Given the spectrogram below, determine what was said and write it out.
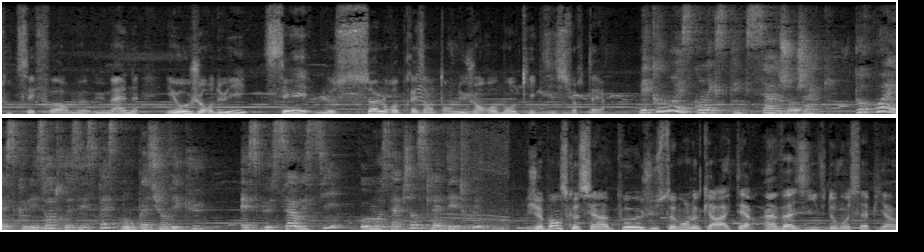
toutes ces formes humaines, et aujourd'hui, c'est le seul représentant du genre Homo qui existe sur Terre. Mais comment est-ce qu'on explique ça, Jean-Jacques? Pourquoi est-ce que les autres espèces n'ont pas survécu? Est-ce que ça aussi, Homo sapiens l'a détruit Je pense que c'est un peu justement le caractère invasif d'Homo sapiens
